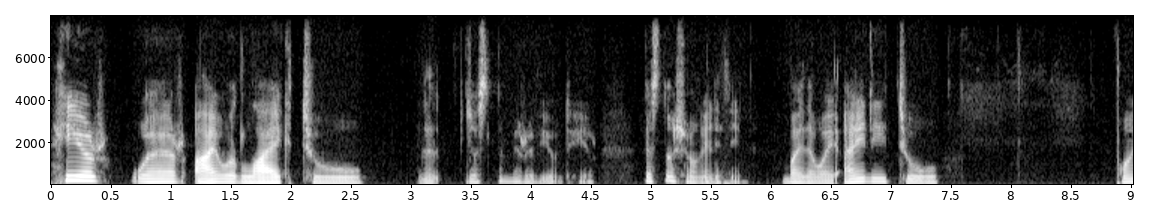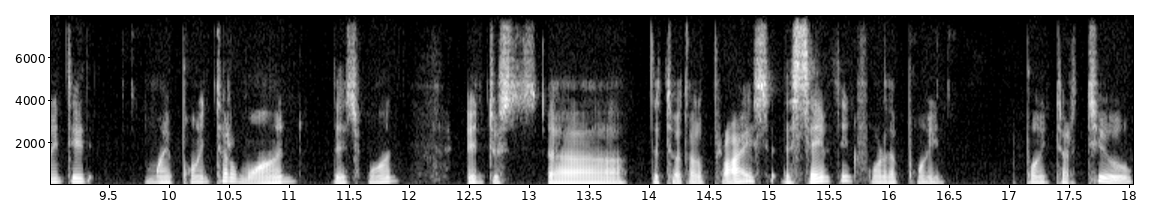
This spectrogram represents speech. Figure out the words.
Here where I would like to just let me review it here. It's not showing anything. By the way I need to point it my pointer one this one into uh, the total price. The same thing for the point pointer two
